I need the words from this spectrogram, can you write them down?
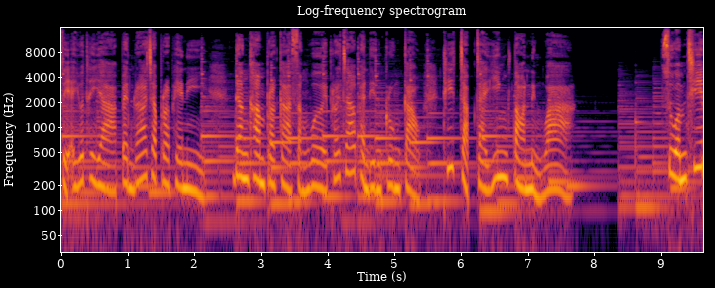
ศรีอยุธยาเป็นราชประเพณี ดังคำประกาศสังเวยพระเจ้าแผ่นดินกรุงเก่าที่จับใจยิ่งตอนหนึ่งว่า สวมชีพ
